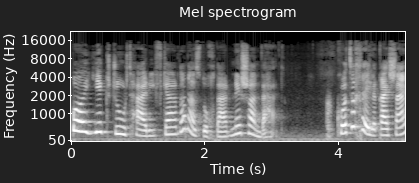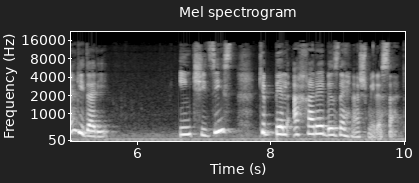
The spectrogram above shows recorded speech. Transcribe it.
با یک جور تعریف کردن از دختر نشان دهد. کت خیلی قشنگی داری. این چیزی است که بالاخره به ذهنش می‌رسد.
